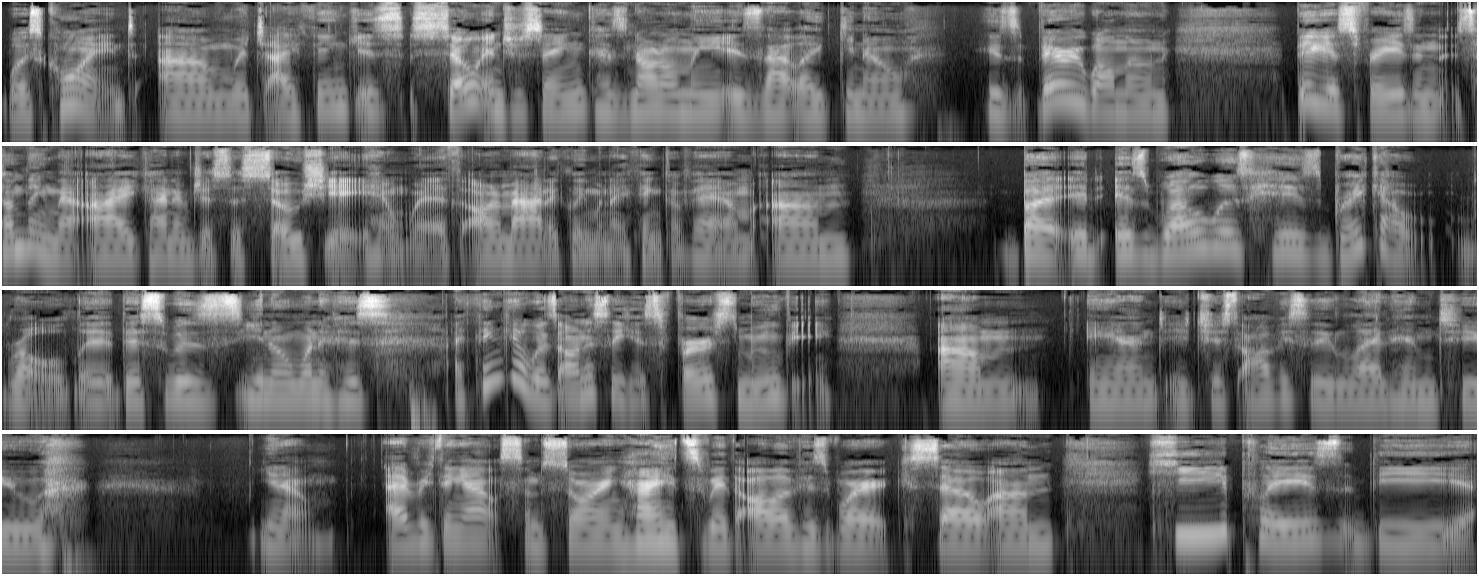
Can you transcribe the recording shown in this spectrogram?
was coined, um, which I think is so interesting because not only is that like, you know, his very well known biggest phrase and something that I kind of just associate him with automatically when I think of him. Um, but it as well was his breakout role. It, this was, you know, one of his, I think it was honestly his first movie. Um, and it just obviously led him to you know, everything else, some soaring heights with all of his work. So um, he plays the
